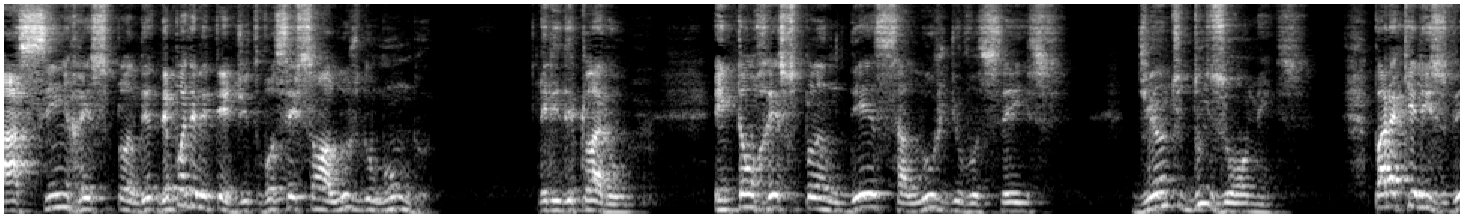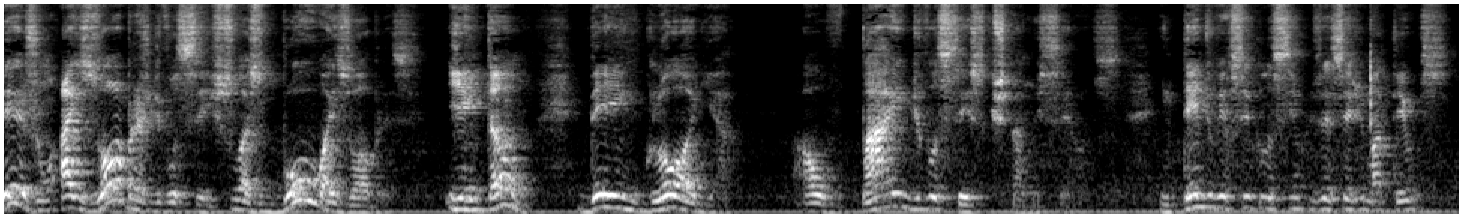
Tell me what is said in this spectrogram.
assim resplandeça. Depois dele ter dito, vocês são a luz do mundo, ele declarou: então resplandeça a luz de vocês diante dos homens, para que eles vejam as obras de vocês, suas boas obras, e então deem glória ao Pai de vocês que está nos céus. Entende o versículo 5,16 de Mateus?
